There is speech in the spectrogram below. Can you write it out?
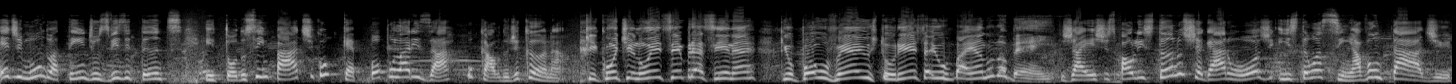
Edmundo atende os visitantes e todo simpático quer popularizar o caldo de cana. Que continue sempre assim, né? Que o povo povo vem, os turistas e os baianos também. Já estes paulistanos chegaram hoje e estão assim, à vontade,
